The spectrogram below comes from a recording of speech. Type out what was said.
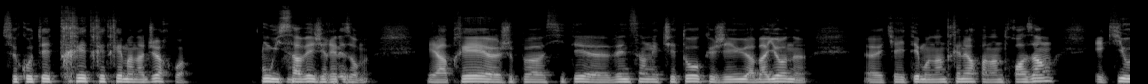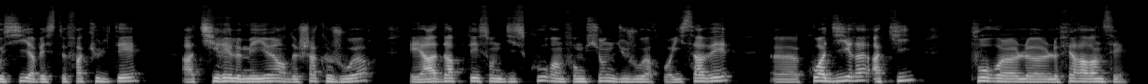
ce côté très, très, très manager, quoi, où il mmh. savait gérer les hommes. Et après, euh, je peux citer euh, Vincent Etcheto, que j'ai eu à Bayonne, qui a été mon entraîneur pendant trois ans, et qui aussi avait cette faculté à tirer le meilleur de chaque joueur et à adapter son discours en fonction du joueur. Quoi. Il savait quoi dire à qui pour le faire avancer.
